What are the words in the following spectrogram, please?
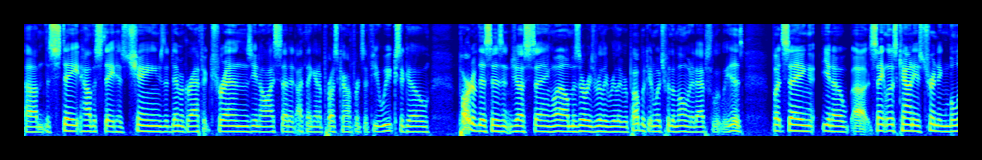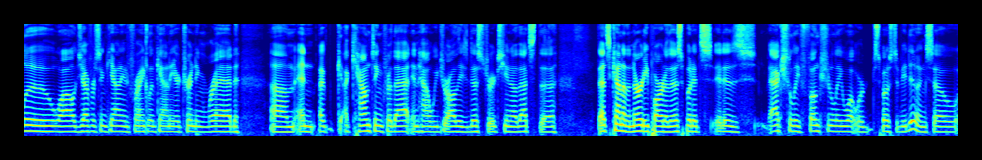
um, the state, how the state has changed, the demographic trends. You know, I said it I think in a press conference a few weeks ago. Part of this isn't just saying, well, Missouri's really really Republican, which for the moment it absolutely is. But saying, you know, uh, St. Louis County is trending blue while Jefferson County and Franklin County are trending red um, and uh, accounting for that and how we draw these districts. You know, that's the that's kind of the nerdy part of this, but it's it is actually functionally what we're supposed to be doing. So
